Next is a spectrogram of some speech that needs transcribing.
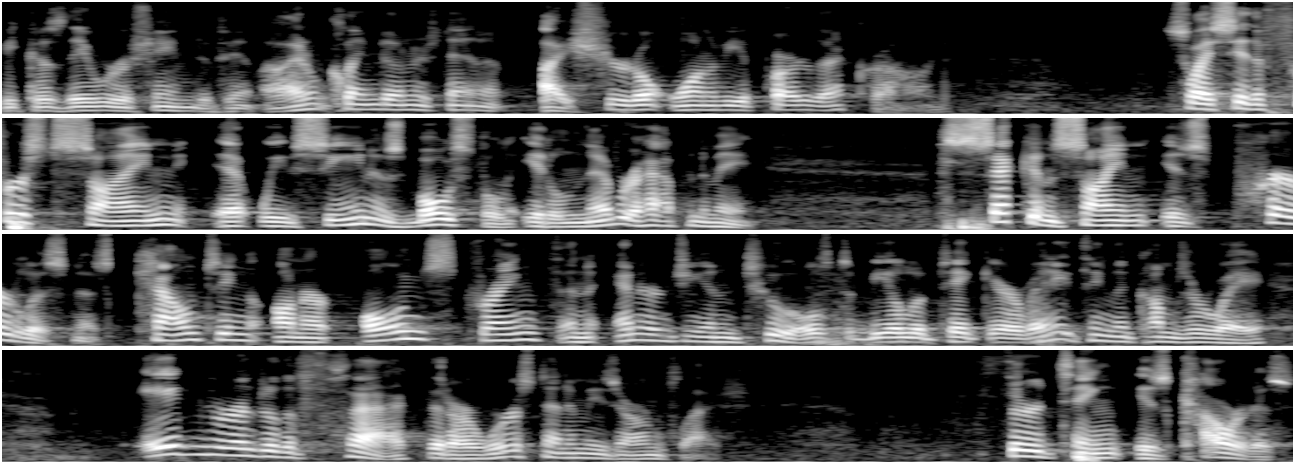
Because they were ashamed of him. I don't claim to understand it. I sure don't want to be a part of that crowd. So I say the first sign that we've seen is boastful. It'll never happen to me. Second sign is prayerlessness, counting on our own strength and energy and tools to be able to take care of anything that comes our way, ignorant of the fact that our worst enemies are in flesh. Third thing is cowardice,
